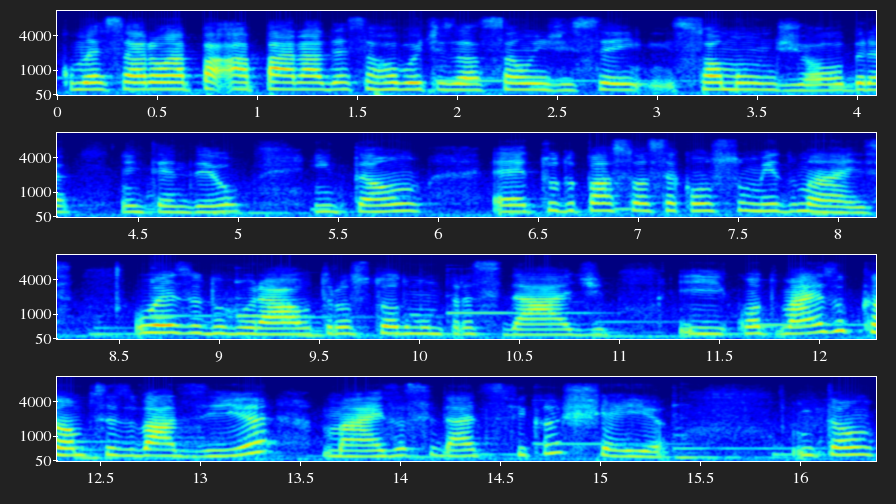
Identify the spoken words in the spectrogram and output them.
começaram a, a, parar dessa robotização de ser só mão de obra, entendeu? Então, é, tudo passou a ser consumido mais. O êxodo rural trouxe todo mundo para a cidade, e quanto mais o campo se esvazia, mais as cidades ficam cheias. Então,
